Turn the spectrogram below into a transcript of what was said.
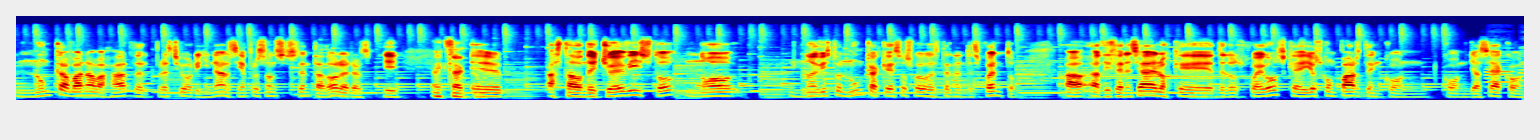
nunca van a bajar del precio original, siempre son 60 dólares. Y Exacto. Eh, hasta donde yo he visto, no, no he visto nunca que esos juegos estén en descuento. A, diferencia de los que de los juegos que ellos comparten con, con ya sea con,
